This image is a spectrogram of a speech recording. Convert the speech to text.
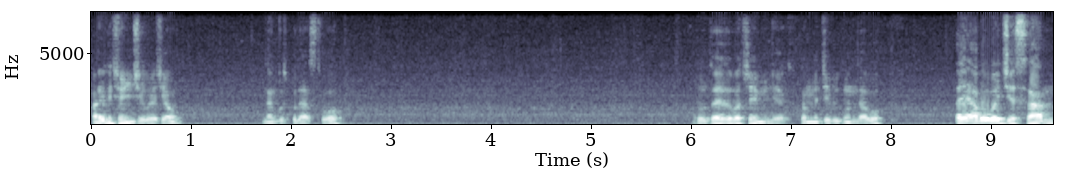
fajny ciągnik leciał na gospodarstwo. Tutaj zobaczymy jak to będzie wyglądało. Tutaj albo będzie sam,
